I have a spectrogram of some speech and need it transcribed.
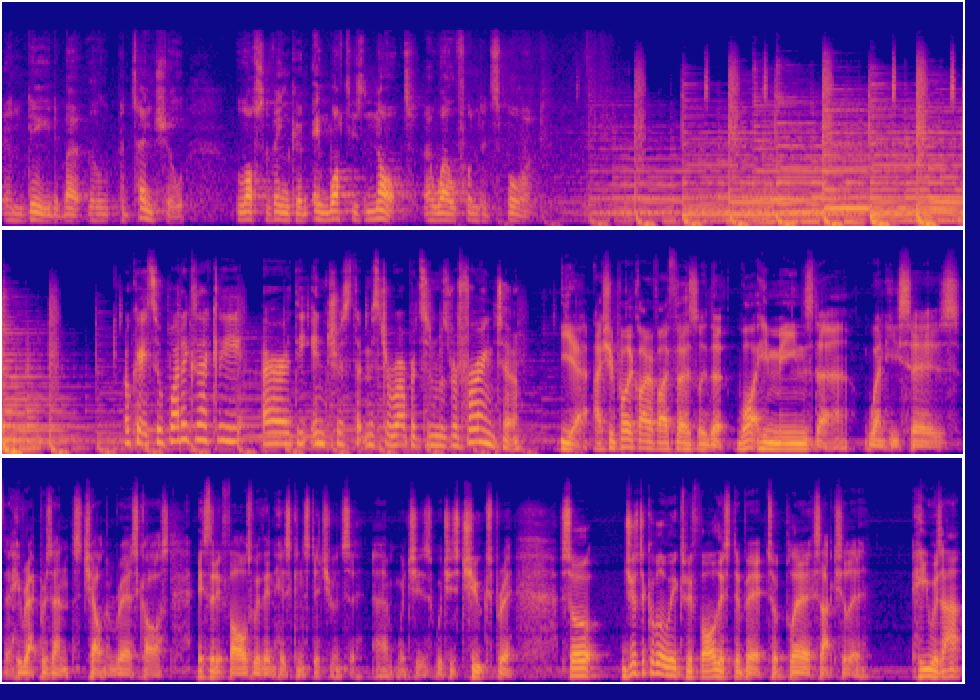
indeed about the potential loss of income in what is not a well-funded sport. Okay, so what exactly are the interests that Mr. Robertson was referring to? Yeah, I should probably clarify firstly that what he means there when he says that he represents Cheltenham Racecourse is that it falls within his constituency, um, which is which is Tewkesbury. So just a couple of weeks before this debate took place, actually, he was at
